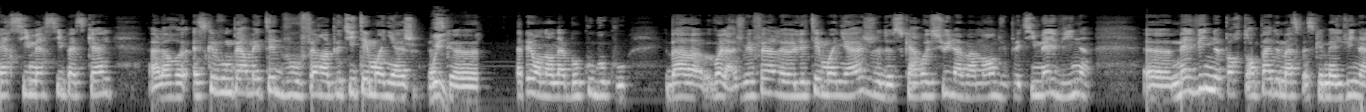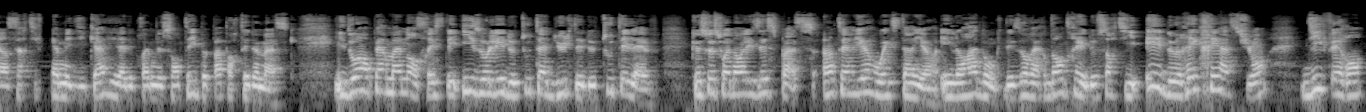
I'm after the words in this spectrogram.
Merci, merci Pascal. Alors, euh, est-ce que vous me permettez de vous faire un petit témoignage Parce Oui. que, vous savez, on en a beaucoup, beaucoup. Ben voilà, je vais faire le, le témoignage de ce qu'a reçu la maman du petit Melvin. Euh, Melvin ne portant pas de masque parce que Melvin a un certificat médical, il a des problèmes de santé, il peut pas porter de masque. Il doit en permanence rester isolé de tout adulte et de tout élève, que ce soit dans les espaces intérieurs ou extérieurs. Et il aura donc des horaires d'entrée, de sortie et de récréation différents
